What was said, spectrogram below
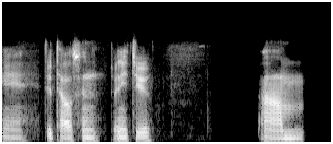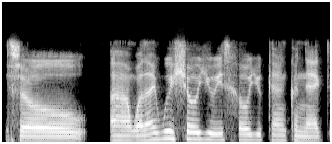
uh, 2022. Um, so uh, what I will show you is how you can connect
